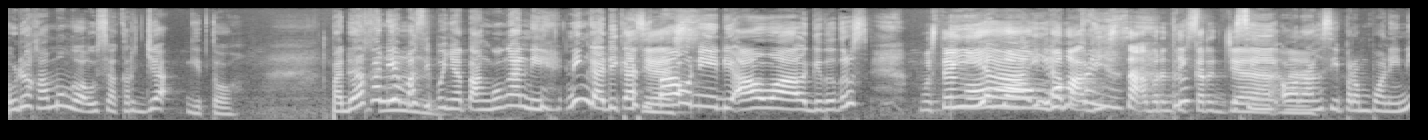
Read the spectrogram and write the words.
udah kamu nggak usah kerja gitu padahal kan dia masih punya tanggungan nih. Ini nggak dikasih Yes. tahu nih di awal gitu. Terus Mestinya Iya, ngomong, iya, gue nggak bisa berhenti terus kerja. si Nah, orang si perempuan ini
